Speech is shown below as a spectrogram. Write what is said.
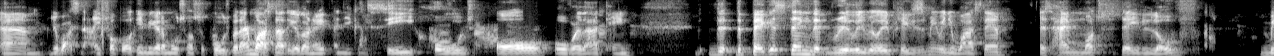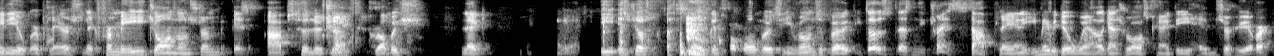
Um, you're watching any football game, you get emotional, I suppose. But I'm watching that the other night, and you can see holes all over that team. The the biggest thing that really, really pleases me when you watch them is how much they love mediocre players. Like for me, John Lundstram is absolutely rubbish. Like he is just a thug in football boots. He runs about. He does. Listen, he tries to stop playing it. He maybe do it well against Ross County, Hibs, or whoever.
